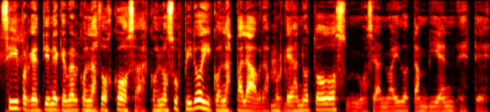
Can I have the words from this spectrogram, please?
Sí, porque tiene que ver con las dos cosas, con los suspiros y con las palabras, porque a no todos, o sea, no ha ido tan bien este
